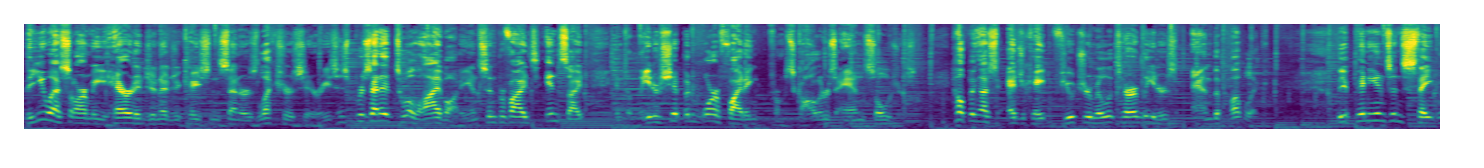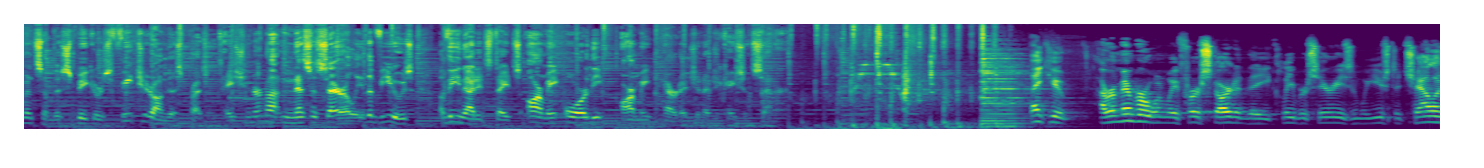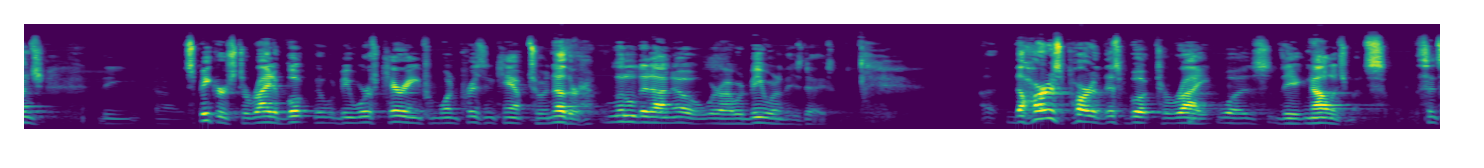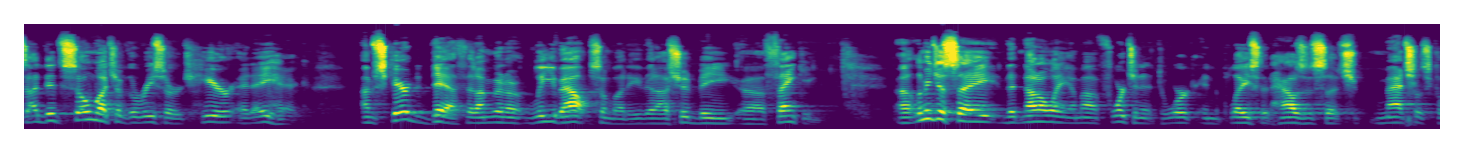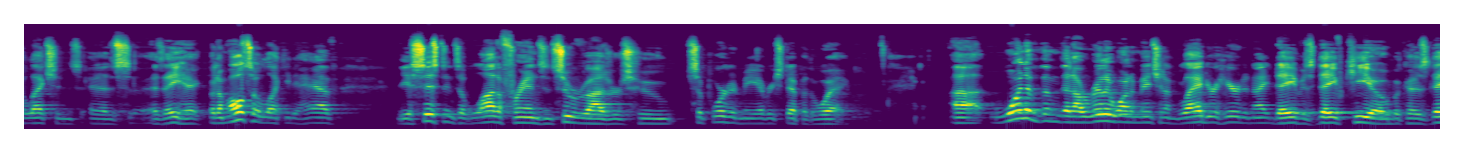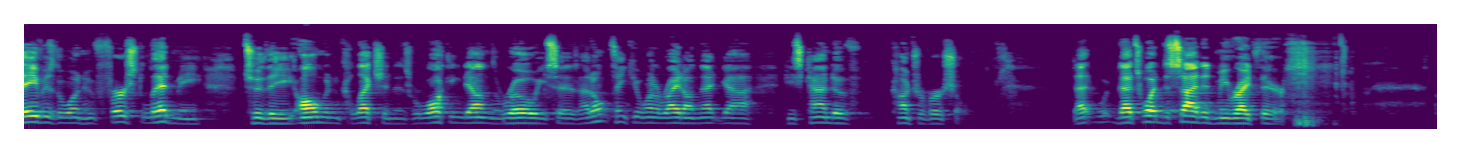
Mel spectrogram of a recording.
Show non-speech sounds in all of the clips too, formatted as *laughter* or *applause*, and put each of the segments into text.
The U.S. Army Heritage and Education Center's lecture series is presented to a live audience and provides insight into leadership and warfighting from scholars and soldiers, helping us educate future military leaders and the public. The opinions and statements of the speakers featured on this presentation are not necessarily the views of the United States Army or the Army Heritage and Education Center. Thank you. I remember when we first started the Kleber series and we used to challenge the speakers to write a book that would be worth carrying from one prison camp to another. Little did I know where I would be one of these days. Uh, the hardest part of this book to write was the acknowledgments. Since I did so much of the research here at AHEC, I'm scared to death that I'm going to leave out somebody that I should be uh, thanking. Uh, let me just say that not only am I fortunate to work in the place that houses such matchless collections as, as AHEC, but I'm also lucky to have the assistance of a lot of friends and supervisors who supported me every step of the way. Uh, one of them that I really want to mention, I'm glad you're here tonight, Dave, is Dave Keogh, because Dave is the one who first led me to the almond collection. As we're walking down the row, he says, I don't think you want to write on that guy. He's kind of controversial. That, that's what decided me right there.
